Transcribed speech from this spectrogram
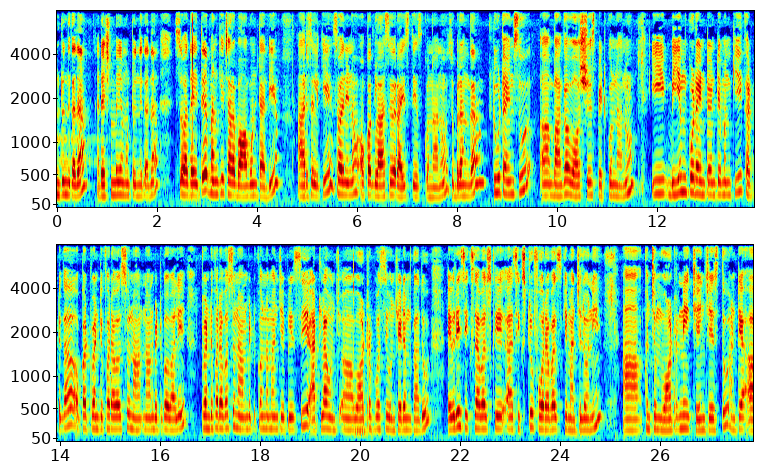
ఉంటుంది కదా రేషన్ బియ్యం ఉంటుంది కదా సో అదైతే మనకి చాలా బాగుంటుంది. అరిసెలకి సో నేను ఒక గ్లాసు రైస్ తీసుకున్నాను. శుభ్రంగా టూ టైమ్స్ బాగా వాష్ చేసి పెట్టుకున్నాను. ఈ బియ్యం కూడా ఏంటంటే మనకి కరెక్ట్గా ఒక ట్వంటీ ఫోర్ అవర్స్ నా నానబెట్టుకోవాలి. ట్వంటీ ఫోర్ అవర్స్ నానబెట్టుకున్నామని చెప్పేసి అట్లా ఉంచ వాటర్ పోసి ఉంచేయడం కాదు. ఎవ్రీ సిక్స్ అవర్స్కి సిక్స్ టు ఫోర్ అవర్స్కి మధ్యలోని కొంచెం వాటర్ని చేంజ్ చేస్తూ అంటే ఆ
